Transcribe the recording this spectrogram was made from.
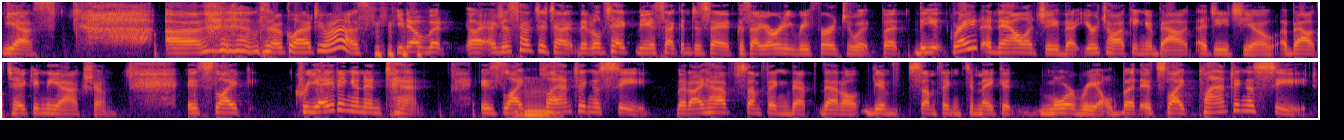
Yes. Uh, I'm so glad you asked. You know, but I, I just have to tell it'll take me a second to say it because I already referred to it. But the great analogy that you're talking about, Aditya, about taking the action, it's like creating an intent is like mm. planting a seed but I have something that that'll give something to make it more real. But it's like planting a seed,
